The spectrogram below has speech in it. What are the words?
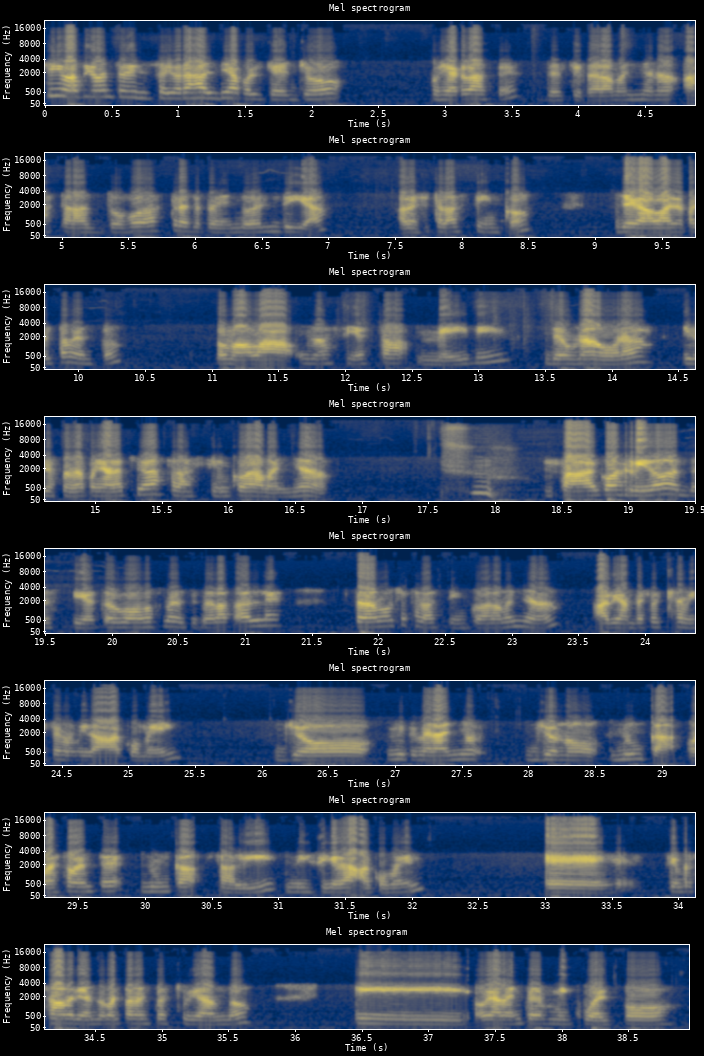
sí, básicamente 16 horas al día porque yo cogía clases de 7 de la mañana hasta las 2 o las 3, dependiendo del día, a veces hasta las 5. Llegaba al apartamento, tomaba una siesta, maybe, de una hora, y después me ponía a estudiar hasta las 5 de la mañana estaba corrido desde 7, vamos a ver, 7 de la tarde, de la noche hasta las 5 de la mañana. Habían veces que a mí se me olvidaba comer. Yo, mi primer año, yo no, nunca, honestamente, nunca salí ni siquiera a comer. Eh, siempre estaba metida en mi apartamento estudiando. Y obviamente mi cuerpo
